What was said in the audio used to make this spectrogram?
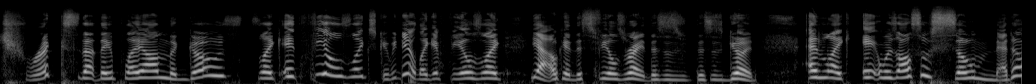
tricks that they play on the ghosts. Like it feels like Scooby Doo. Like it feels like yeah, okay, this feels right. This is this is good. And like it was also so meta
